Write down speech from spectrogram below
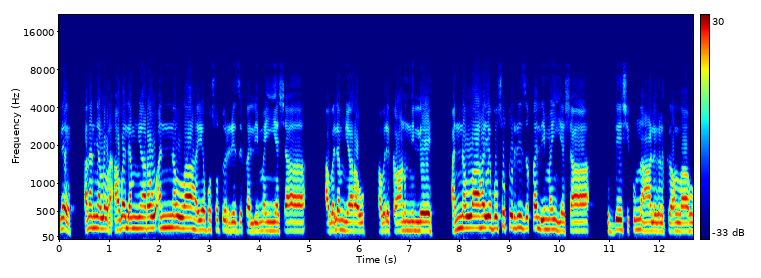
അല്ലേ അതാണ് ഞങ്ങൾ പറഞ്ഞത്. അവലം യറൗ അന്നല്ലാഹ അവലം യറൗ അവർ കാണുന്നില്ലേ? ഉദ്ദേശിക്കുന്ന ആളുകൾക്ക് അള്ളാഹു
